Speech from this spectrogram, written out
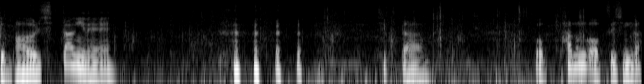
마을 식당이네. 식당. 뭐 파는 거 없으신가?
